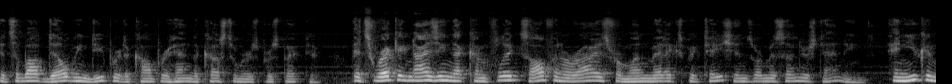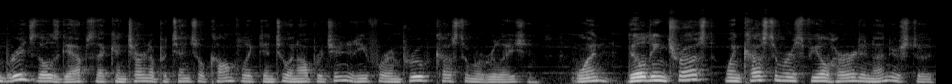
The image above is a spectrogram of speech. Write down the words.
it's about delving deeper to comprehend the customer's perspective. It's recognizing that conflicts often arise from unmet expectations or misunderstandings, and you can bridge those gaps that can turn a potential conflict into an opportunity for improved customer relations. 1. Building trust. When customers feel heard and understood,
